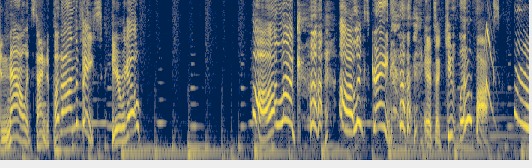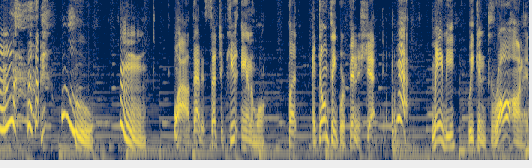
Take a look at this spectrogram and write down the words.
And now it's time to put on the face. Here we go. Oh, look! oh, looks great! it's a cute little fox. Ooh, hmm. Wow, that is such a cute animal. But I don't think we're finished yet. Yeah, maybe we can draw on it.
